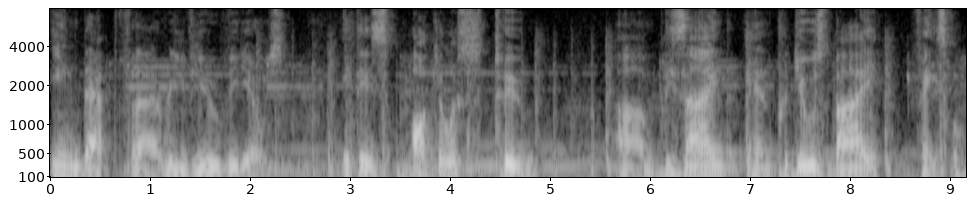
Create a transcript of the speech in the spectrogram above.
in depth uh, review videos. It is Oculus 2 um, designed and produced by Facebook.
